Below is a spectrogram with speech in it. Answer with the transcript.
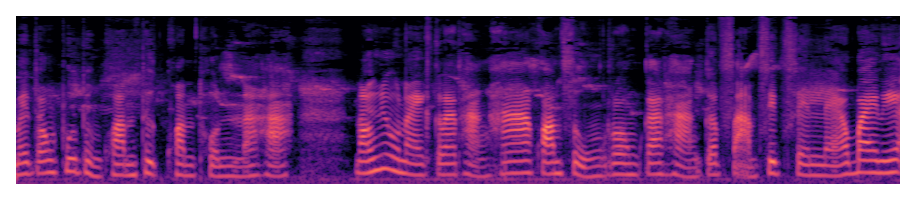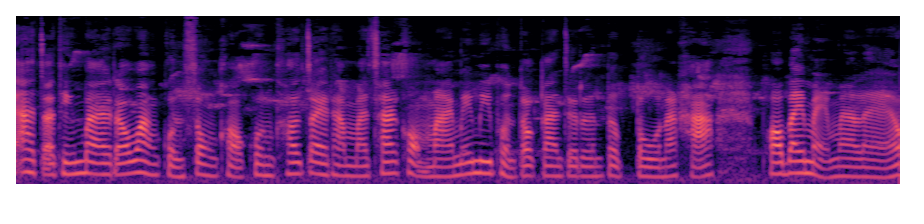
ไม่ต้องพูดถึงความถึกความทนนะคะ น้องอยู่ในกระถาง 5 ความสูงรวมกระถางเกือบ30 เซนแล้วใบนี้อาจจะทิ้งใบระหว่างขนส่งขอคนเข้าใจธรรมชาติของไม้ไม่มีผลต่อการเจริญเติบโตนะคะเพราะใบใหม่มาแล้ว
